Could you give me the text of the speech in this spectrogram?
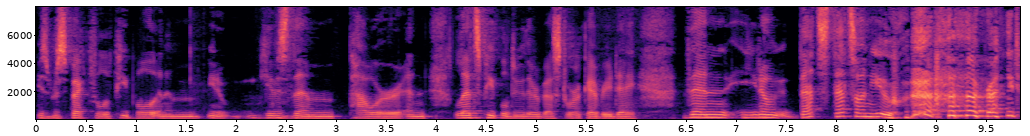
is respectful of people and, um, you know, gives them power and lets people do their best work every day, then, you know, that's, that's on you, right?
